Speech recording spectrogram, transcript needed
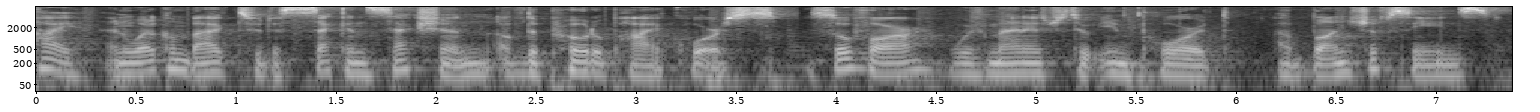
Hi, and welcome back to the second section of the ProtoPie course. So far, we've managed to import a bunch of scenes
